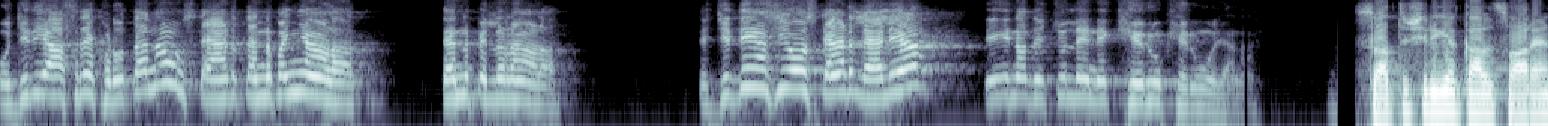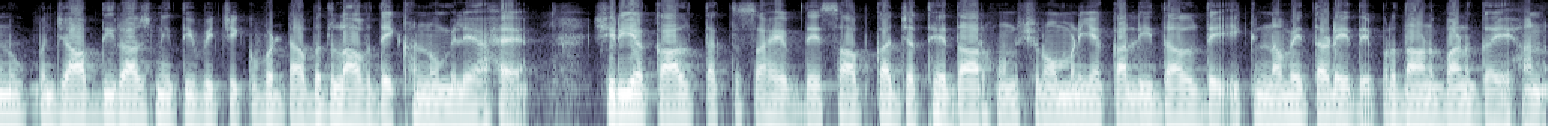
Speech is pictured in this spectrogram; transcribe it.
ਉਹ ਜਿਹਦੇ ਆਸਰੇ ਖੜੋਤਾ ਨਾ, ਉਹ ਸਟੈਂਡ ਤਿੰਨ ਪਹੀਆਂ ਵਾਲਾ, ਤਿੰਨ ਪਿੱਲਰਾਂ ਵਾਲਾ। ਤੇ ਜਿੱਦਾਂ ਅਸੀਂ ਉਹ ਸਟੈਂਡ ਲੈ ਲਿਆ, ਤੇ ਇਹਨਾਂ ਦੇ ਚੁੱਲ੍ਹੇ ਨੇ ਖੇਰੂ ਖੇਰੂ ਹੋ ਜਾਣਾ। ਸਤਿ ਸ਼੍ਰੀ ਅਕਾਲ ਸਾਰਿਆਂ ਨੂੰ। ਪੰਜਾਬ ਦੀ ਰਾਜਨੀਤੀ ਵਿੱਚ ਇੱਕ ਵੱਡਾ ਬਦਲਾਅ ਦੇਖਣ ਨੂੰ ਮਿਲਿਆ ਹੈ। ਸ਼੍ਰੀ ਅਕਾਲ ਤਖਤ ਸਾਹਿਬ ਦੇ ਸਾਬਕਾ ਜਥੇਦਾਰ ਹੁਣ ਸ਼੍ਰੋਮਣੀ ਅਕਾਲੀ ਦਲ ਦੇ ਇੱਕ ਨਵੇਂ ਧੜੇ ਦੇ ਪ੍ਰਧਾਨ ਬਣ ਗਏ ਹਨ।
